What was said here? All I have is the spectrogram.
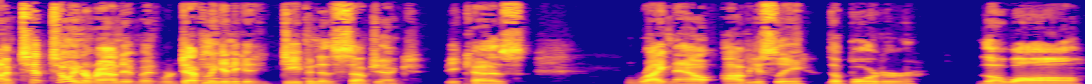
I'm tiptoeing around it, but we're definitely going to get deep into the subject because right now, obviously, the border, the wall,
